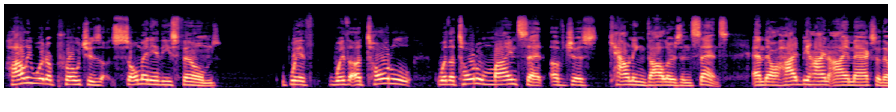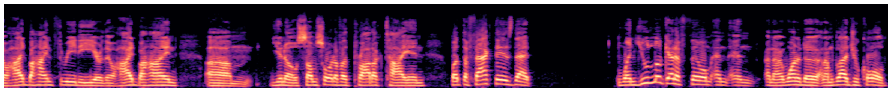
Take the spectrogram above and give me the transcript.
Hollywood approaches so many of these films with with a total with a total mindset of just counting dollars and cents, and they'll hide behind IMAX or they'll hide behind 3D or they'll hide behind um, you know some sort of a product tie-in. But the fact is that when you look at a film and and and I wanted to and I'm glad you called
